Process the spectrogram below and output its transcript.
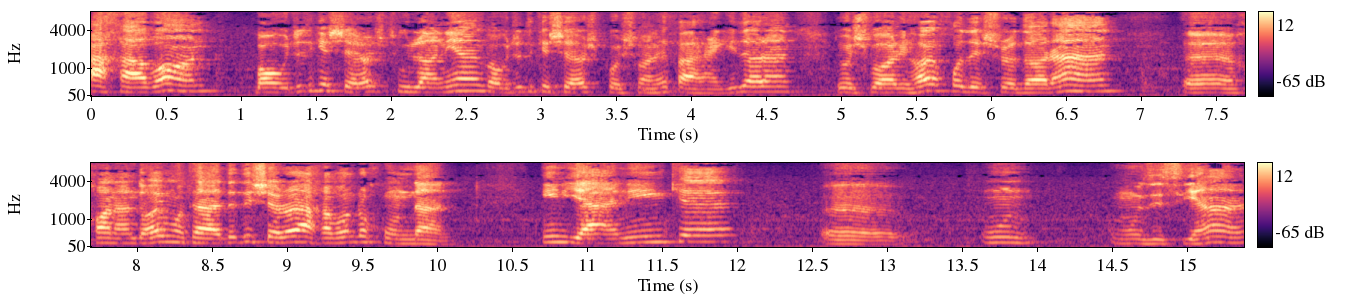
اخوان با وجودی که شعراش طولانی هن با وجودی که شعراش پشتوانه فرهنگی دارن دشواری های خودش رو دارن خواننده های متعددی شعرهای اخوان رو خوندن. این یعنی اینکه اون موزیسین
